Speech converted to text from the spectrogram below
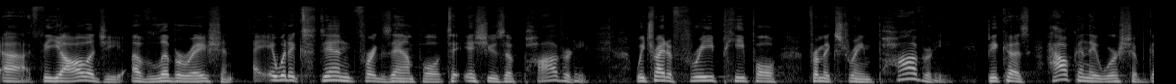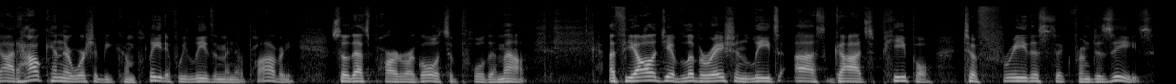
uh, theology of liberation, it would extend, for example, to issues of poverty. We try to free people from extreme poverty because how can they worship God? How can their worship be complete if we leave them in their poverty? So that's part of our goal is to pull them out. A theology of liberation leads us, God's people, to free the sick from disease.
